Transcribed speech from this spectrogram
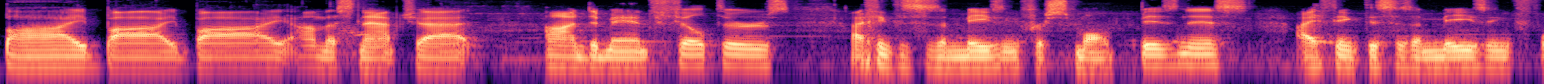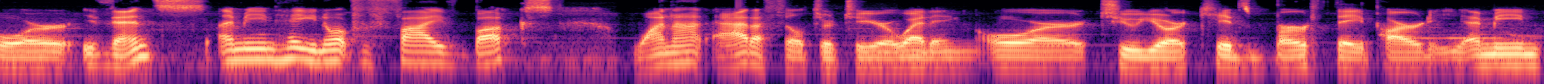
buy, buy, buy on the Snapchat on demand filters. I think this is amazing for small business. I think this is amazing for events. I mean, hey, you know what? For five bucks, why not add a filter to your wedding or to your kid's birthday party? I mean,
